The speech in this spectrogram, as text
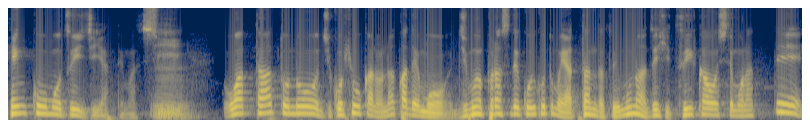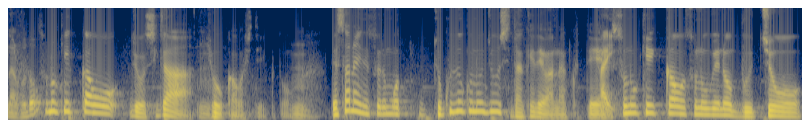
変更も随時やってますし、うん終わった後の自己評価の中でも自分はプラスでこういうこともやったんだというものはぜひ追加をしてもらってその結果を上司が評価をしていくと、うんでさらにそれも直属の上司だけではなくて、はい。その結果をその上の部長、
